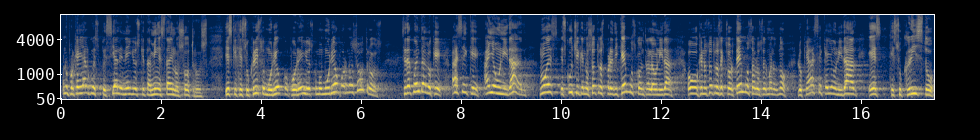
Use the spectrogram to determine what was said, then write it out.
Bueno, porque hay algo especial en ellos que también está en nosotros. Y es que Jesucristo murió por ellos como murió por nosotros. ¿Se da cuenta lo que hace que haya unidad? No es, escuche, que nosotros prediquemos contra la unidad o que nosotros exhortemos a los hermanos. No, lo que hace que haya unidad es Jesucristo.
